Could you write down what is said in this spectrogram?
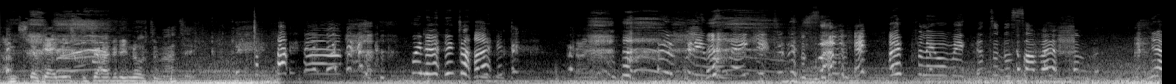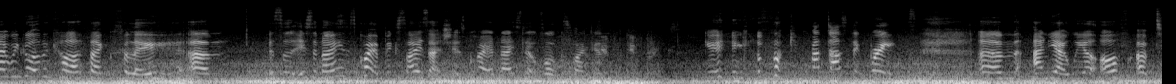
I'm still getting used to driving in automatic. we nearly died. Hopefully we'll make it to the summit. hopefully we'll make it to the summit. Um, yeah we got the car thankfully. Um, it's a, it's a nice it's quite a big size actually. It's quite a nice little Volkswagen. Good, good brakes. good fucking fantastic brakes um, and yeah we are off up to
